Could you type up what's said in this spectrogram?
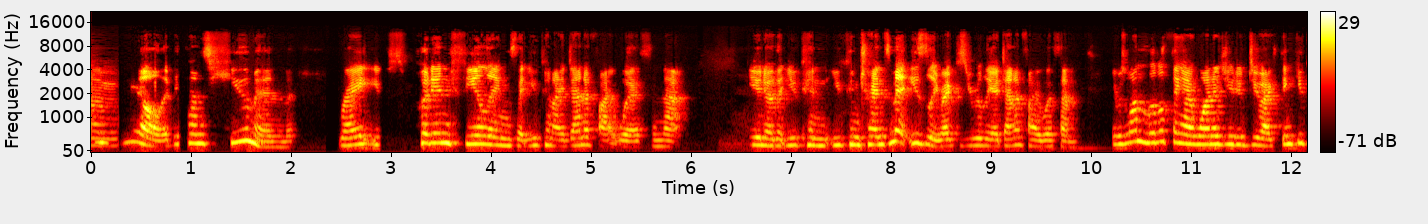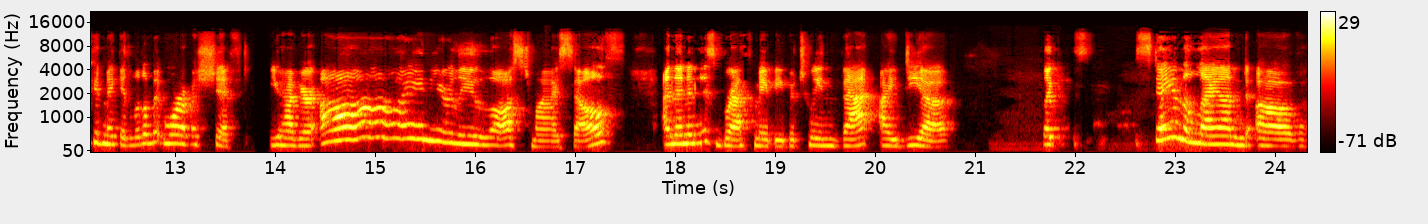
Um, real. It becomes human, right? You put in feelings that you can identify with, and that you know that you can you can transmit easily, right? Because you really identify with them. There was one little thing I wanted you to do. I think you could make it a little bit more of a shift. You have your I nearly lost myself, and then in this breath, maybe between that idea, like stay in the land of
